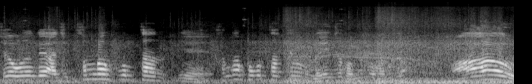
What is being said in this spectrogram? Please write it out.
제가 오는데 아직 섬광포금탄, 예, 섬광포금탄 태운 레이저가 없는 것 같죠? 와우!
